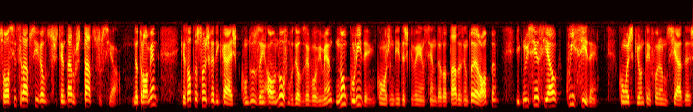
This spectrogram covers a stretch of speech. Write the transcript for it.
Só assim será possível sustentar o Estado Social. Naturalmente que as alterações radicais que conduzem ao novo modelo de desenvolvimento não colidem com as medidas que vêm sendo adotadas em toda a Europa e que, no essencial, coincidem com as que ontem foram anunciadas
